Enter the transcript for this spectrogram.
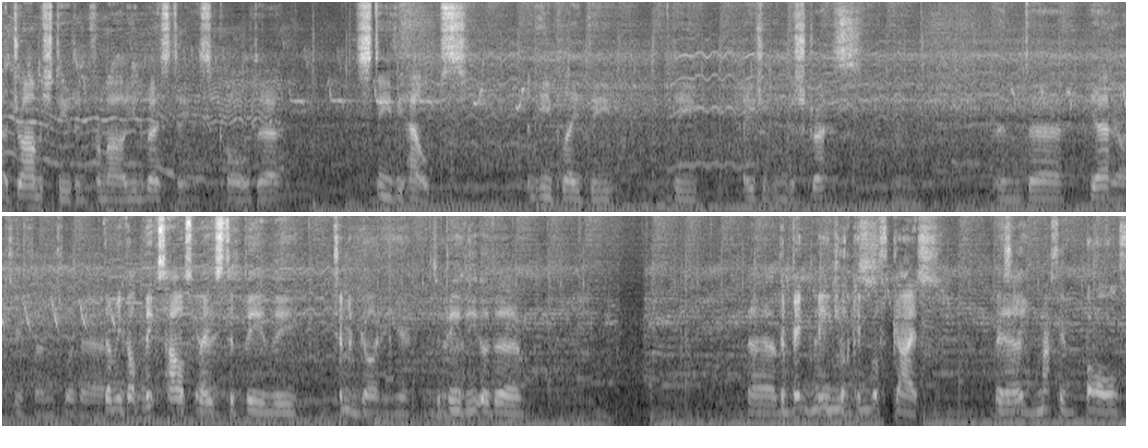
a drama student from our university it's called uh, Stevie Helps and he played the the agent in distress. And uh, yeah, your two friends were the. then we got mixed housemates to be in the Tim and Gordy, yeah. to be the other. Um, The big mean-looking rough guys. Basically Yeah. massive balls,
